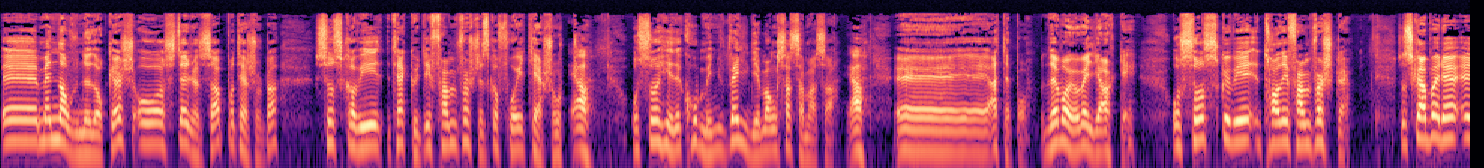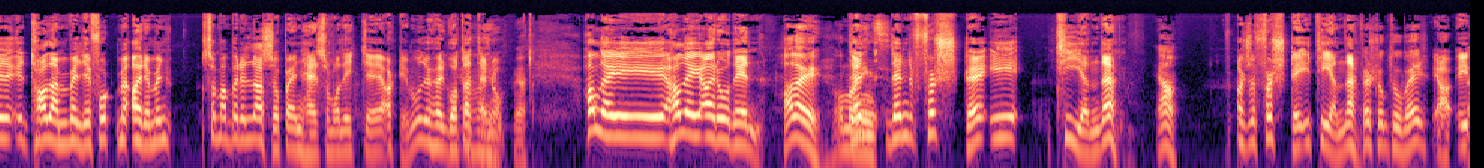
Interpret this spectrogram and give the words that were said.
med navnet deres og størrelser på T-skjorta, så skal vi trekke ut de fem første skal få ei T-skjorte. Ja. Og så har det kommet inn veldig mange SMS-er Ja. eh, etterpå. Det var jo veldig artig. Og så skulle vi ta de fem første. Så skal jeg bare eh, ta dem veldig fort med armen. så må jeg bare lese opp en her som var litt eh, artig. Må du høre godt etter nå. Ja. Halløy, halløy, Are Odin. Halløy Den, den første i tiende, Ja. Altså første i tiende, 1. oktober. ja, i,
